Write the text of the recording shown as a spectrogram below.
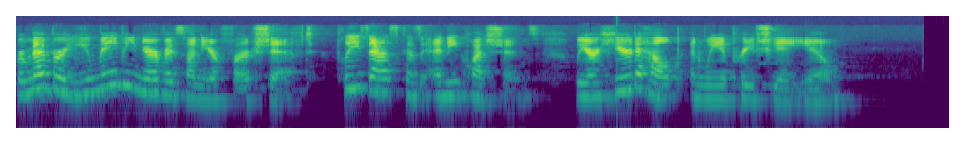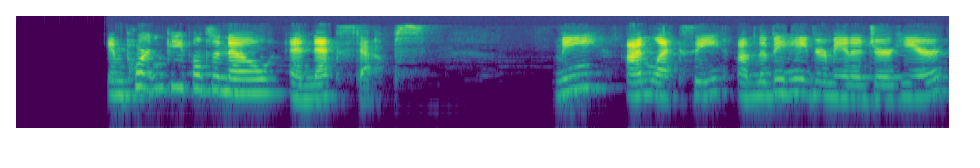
Remember, you may be nervous on your first shift. Please ask us any questions. We are here to help and we appreciate you. Important people to know and next steps. Me, I'm Lexi. I'm the behavior manager here.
